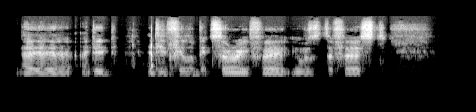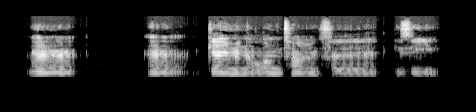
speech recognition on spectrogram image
the, I did I did feel a bit sorry for it was the first uh, uh, game in a long time for Izzy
